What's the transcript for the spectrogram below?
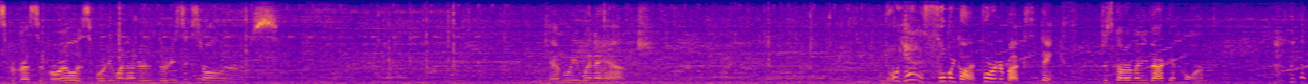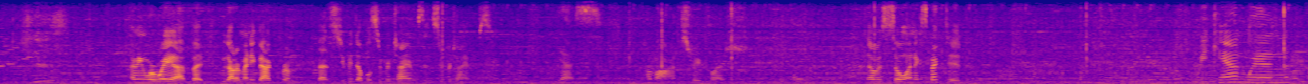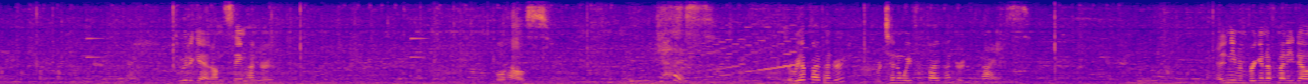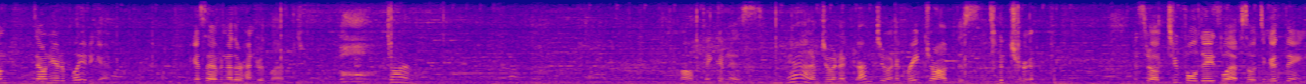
nice progressive royal is $4,136. Can we win a hand? Oh yes! Oh my god, 400 bucks. Thanks. Just got our money back and more. I mean, we're way up, but we got our money back from that stupid double super times and super times. Yes. Come on, straight flush. That was so unexpected. Can win. Do it again on the same hundred. Full house. Yes! Are we at 500? We're 10 away from 500. Nice. I didn't even bring enough money down down here to play it again. I guess I have another 100 left. Darn. Oh, thank goodness. Man, I'm doing a I'm doing a great job this trip. I still have two full days left, so it's a good thing.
